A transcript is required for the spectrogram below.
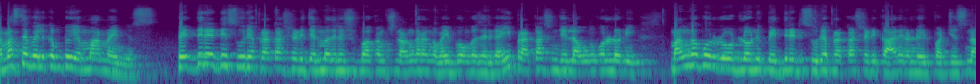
నమస్తే welcome to M R nine news. Peddireddy Suryaprakash Reddy జన్మదిన శుభాకాంక్షలు అంగరంగ వైభవంగా జరిగాయి. ప్రకాశం జిల్లా ఒంగోలులోని మంగపూర్ రోడ్లోని పెద్దిరెడ్డి సూర్యప్రకాష్ రెడ్డి కార్యాలయంలో ఏర్పాటు చేసిన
